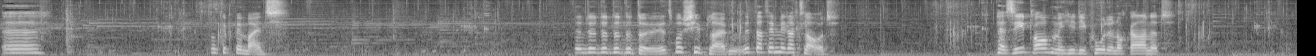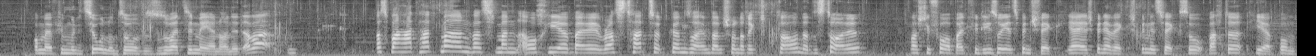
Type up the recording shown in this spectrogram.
äh. Und gib mir meins. Jetzt muss ich hier bleiben. Nicht, dass er mir das klaut. Per se brauchen wir hier die Kohle noch gar nicht. Brauchen wir viel Munition und so. So weit sind wir ja noch nicht. Aber was man hat, hat man. Was man auch hier bei Rust hat, das können sie einem dann schon direkt klauen. Das ist toll. Mach die Vorarbeit für die. So, jetzt bin ich weg. Ja, ja, ich bin ja weg. Ich bin jetzt weg. So, warte. Hier, bumm.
